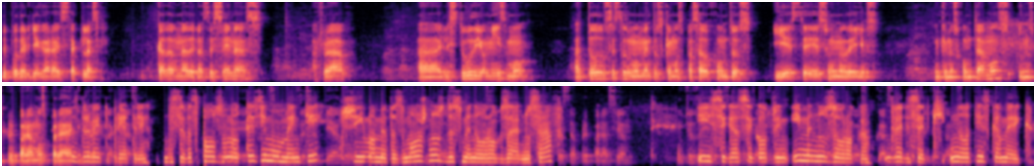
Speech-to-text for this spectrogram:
de poder llegar a esta clase. Cada una de las decenas, a Rab, al estudio mismo, a todos estos momentos que hemos pasado juntos y este es uno de ellos. Здравейте, приятели! Да се възползваме от тези моменти, че имаме възможност да сме на урок заедно с Рав. И сега се готвим именно за урока. Две десетки на Латинска Америка.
